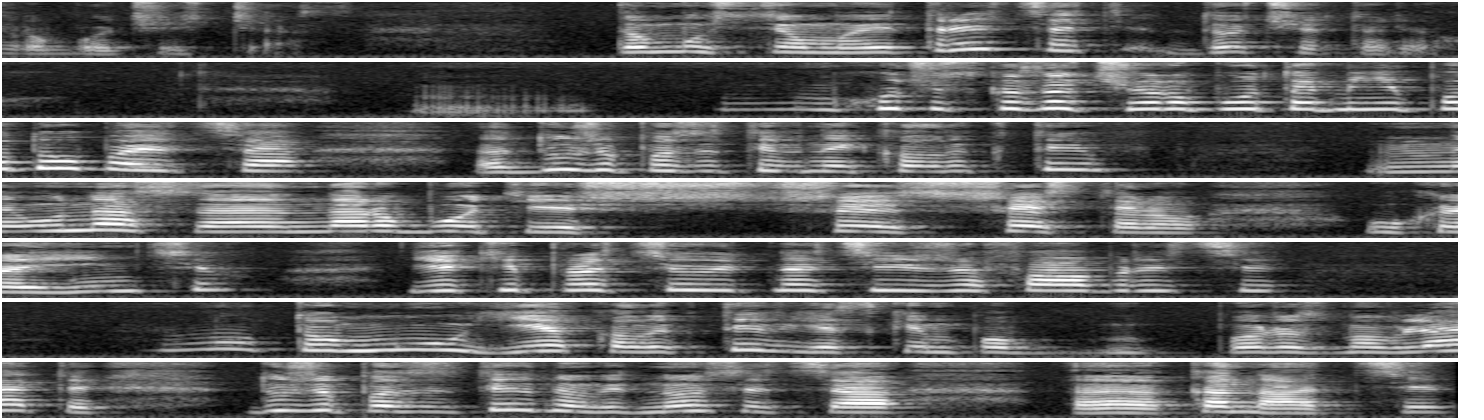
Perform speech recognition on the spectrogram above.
в робочий час. Тому з 7.30 до 4. Хочу сказати, що робота мені подобається. Дуже позитивний колектив. У нас е, на роботі шестеро українців, які працюють на цій же фабриці. Ну, тому є колектив, є з ким порозмовляти. Дуже позитивно відносяться е, канадці.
